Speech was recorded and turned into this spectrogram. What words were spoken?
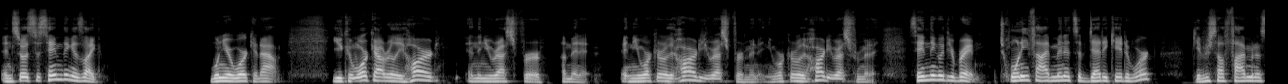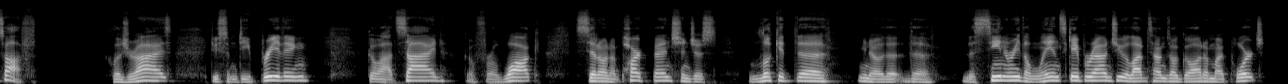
And so it's the same thing as like when you're working out. You can work out really hard and then you rest for a minute and you work really hard, you rest for a minute. And you work really hard, you rest for a minute. Same thing with your brain. 25 minutes of dedicated work, give yourself five minutes off. Close your eyes, do some deep breathing, go outside, go for a walk, sit on a park bench and just look at the, you know, the the the scenery, the landscape around you. A lot of times I'll go out on my porch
